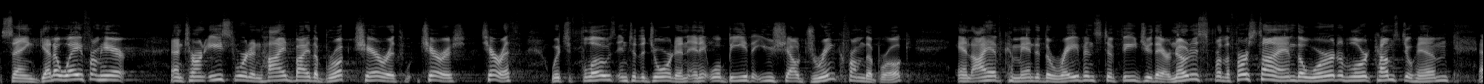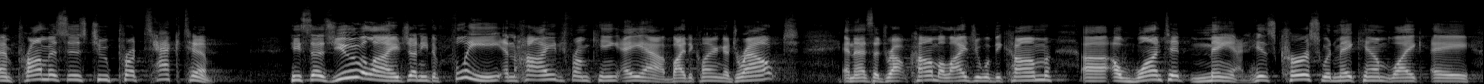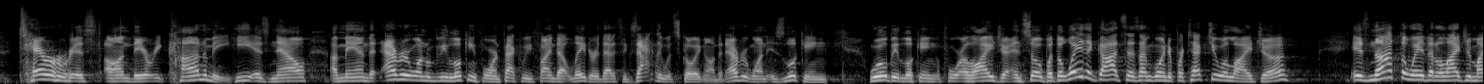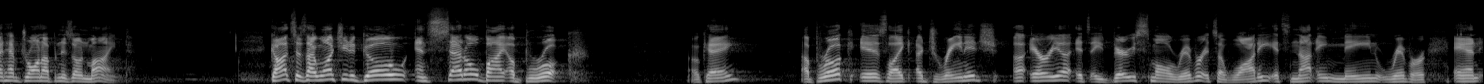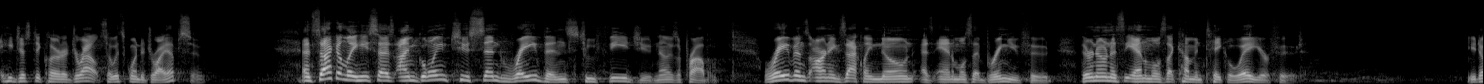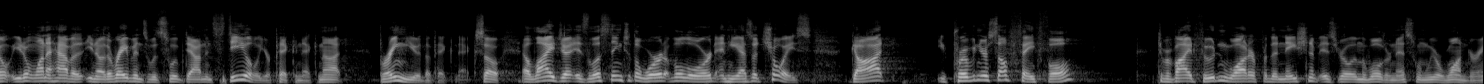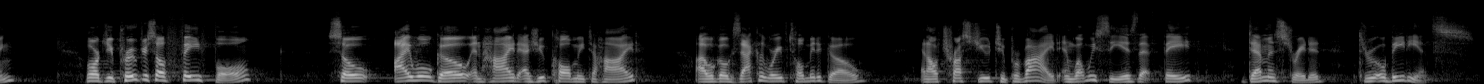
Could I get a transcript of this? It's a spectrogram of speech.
saying, Get away from here and turn eastward and hide by the brook Cherith, Cherith, which flows into the Jordan, and it will be that you shall drink from the brook, and I have commanded the ravens to feed you there. Notice for the first time, the word of the Lord comes to him and promises to protect him. He says, You, Elijah, need to flee and hide from King Ahab by declaring a drought. And as the drought come, Elijah would become uh, a wanted man. His curse would make him like a terrorist on their economy. He is now a man that everyone would be looking for. In fact, we find out later that it's exactly what's going on, that everyone is looking, will be looking for Elijah. And so, but the way that God says, I'm going to protect you, Elijah, is not the way that Elijah might have drawn up in his own mind. God says, I want you to go and settle by a brook. Okay? A brook is like a drainage uh, area. It's a very small river. It's a wadi. It's not a main river. And he just declared a drought, so it's going to dry up soon. And secondly, he says, I'm going to send ravens to feed you. Now, there's a problem. Ravens aren't exactly known as animals that bring you food, they're known as the animals that come and take away your food. You don't, you don't want to have a, you know, the ravens would swoop down and steal your picnic, not bring you the picnic. So Elijah is listening to the word of the Lord, and he has a choice. God, you've proven yourself faithful to provide food and water for the nation of Israel in the wilderness when we were wandering. Lord, you proved yourself faithful, so I will go and hide as you've called me to hide. I will go exactly where you've told me to go, and I'll trust you to provide. And what we see is that faith demonstrated through obedience.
